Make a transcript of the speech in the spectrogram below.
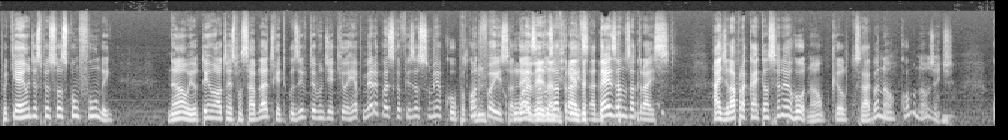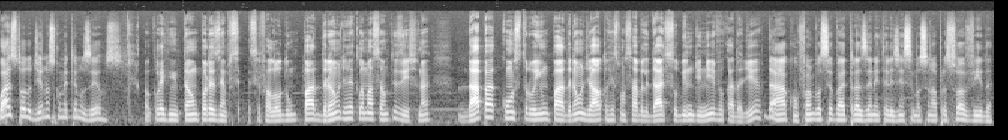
porque é onde as pessoas confundem. Não, eu tenho autorresponsabilidade, que inclusive teve um dia que eu errei, a primeira coisa que eu fiz é assumir a culpa. Quando foi isso? Há uma 10 vez anos atrás. vida. Há 10 anos atrás. Aí de lá pra cá então você não errou. Não, porque eu saiba não. Como não, gente? Quase todo dia nós cometemos erros. Ô, Cleiton, então, por exemplo, você falou de um padrão de reclamação que existe, né? Dá para construir um padrão de autorresponsabilidade subindo de nível cada dia? Dá, conforme você vai trazendo a inteligência emocional para sua vida.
